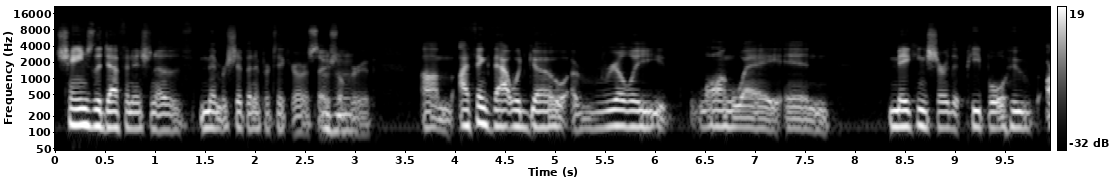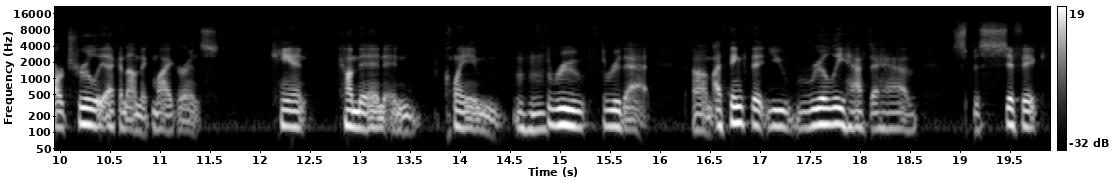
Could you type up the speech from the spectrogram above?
change the definition of membership in a particular social Mhm. group. Um, I think that would go a really long way in making sure that people who are truly economic migrants can't come in and claim Mhm. through through that. Um, I think that you really have to have specific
